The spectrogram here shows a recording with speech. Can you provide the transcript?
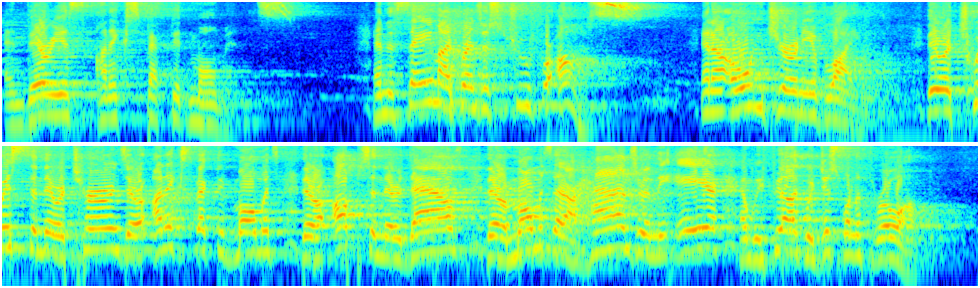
and various unexpected moments. And the same, my friends, is true for us in our own journey of life. There are twists and there are turns. There are unexpected moments. There are ups and there are downs. There are moments that our hands are in the air and we feel like we just want to throw up.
